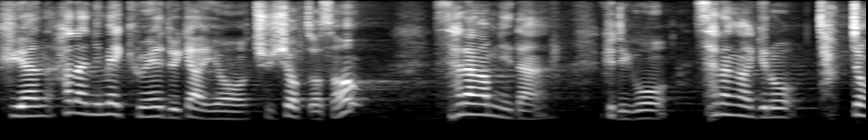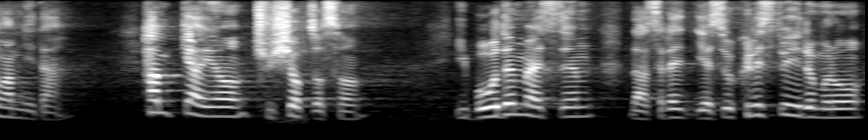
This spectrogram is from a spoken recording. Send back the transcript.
귀한 하나님의 교회 되게 하여 주시옵소서 사랑합니다. 그리고 사랑하기로 작정합니다. 함께하여 주시옵소서 이 모든 말씀 나사렛 예수 그리스도의 이름으로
